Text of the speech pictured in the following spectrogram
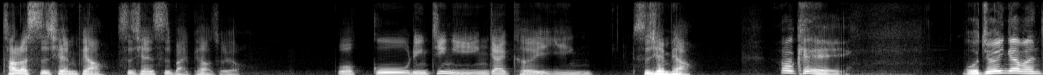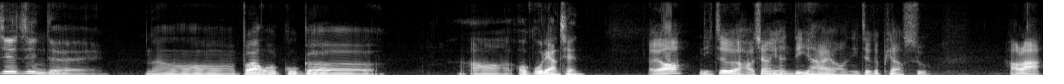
差了四千票，四千四百票左右。我估林静怡应该可以赢四千票。OK，我觉得应该蛮接近的。然后不然我估个啊、哦，我估两千。哎呦，你这个好像也很厉害哦，你这个票数。好啦，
